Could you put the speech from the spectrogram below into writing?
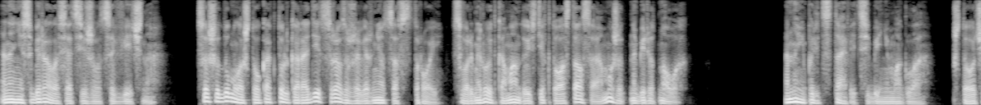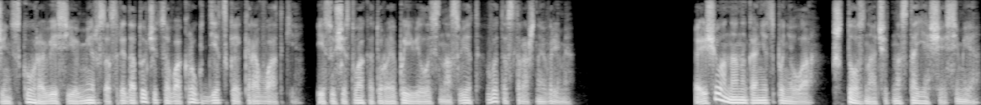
Она не собиралась отсиживаться вечно, Саша думала, что как только родит, сразу же вернется в строй, сформирует команду из тех, кто остался, а может, наберет новых. Она и представить себе не могла, что очень скоро весь ее мир сосредоточится вокруг детской кроватки и существа, которое появилось на свет в это страшное время. А еще она наконец поняла, что значит настоящая семья.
